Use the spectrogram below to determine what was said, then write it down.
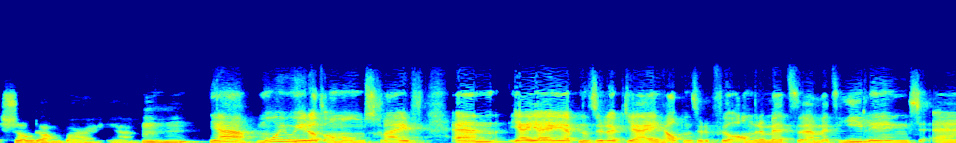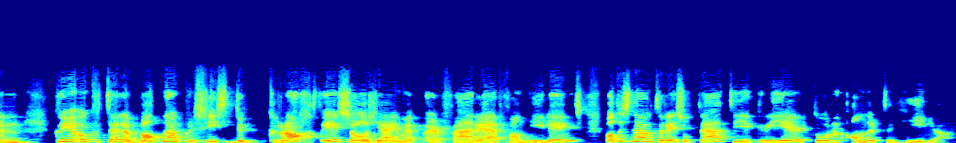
zo dankbaar. Ja. Mm ja, mooi hoe je dat allemaal omschrijft. En ja, jij hebt natuurlijk, jij helpt natuurlijk veel anderen met, uh, met healings. En kun je ook vertellen wat nou precies de kracht is, zoals jij hem hebt ervaren hè, van healings? Wat is nou het resultaat die je creëert door een ander te healen?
